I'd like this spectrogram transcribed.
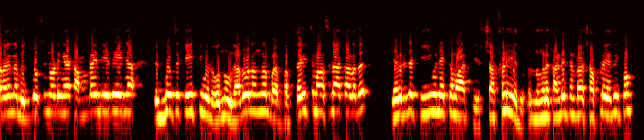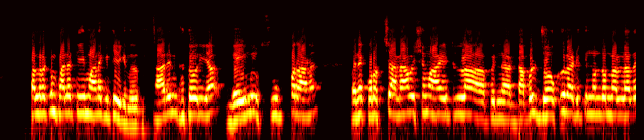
പറയുന്ന ബിഗ് ബോസിനോട് ഇങ്ങനെ കംപ്ലൈന്റ് ചെയ്ത് കഴിഞ്ഞാൽ ബിഗ് ബോസ് കയറ്റി വിടും. ഒന്നുമില്ല. അതുപോലെ നിങ്ങൾ പ്രത്യേകിച്ച് മനസ്സിലാക്കാനുള്ളത് ഇവരുടെ ടീമിനെയൊക്കെ മാറ്റി ഷഫിൾ ചെയ്തു. നിങ്ങൾ കണ്ടിട്ടുണ്ടോ? ഷഫിൾ ചെയ്ത് ഇപ്പം? പലർക്കും പല ടീമാണ് കിട്ടിയിരിക്കുന്നത്. ആര്യൻ ഖത്തോറിയ ഗെയിമിൽ സൂപ്പറാണ്. പിന്നെ കുറച്ച് അനാവശ്യമായിട്ടുള്ള പിന്നെ ഡബിൾ ജോക്കുകൾ അടിക്കുന്നുണ്ടെന്നുള്ളത്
